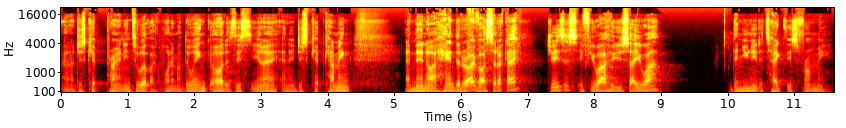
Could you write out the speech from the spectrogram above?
and I just kept praying into it. Like, what am I doing? God, is this, you know? And he just kept coming. And then I handed it over. I said, okay, Jesus, if you are who you say you are, then you need to take this from me.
